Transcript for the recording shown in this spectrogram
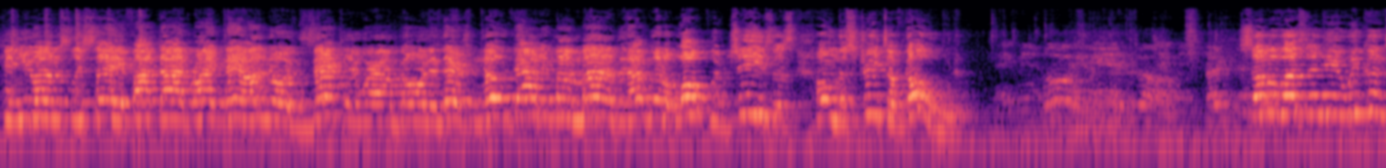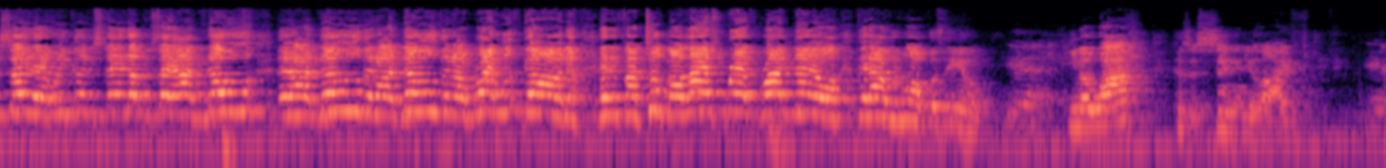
can you honestly say, if I died right now, I know exactly where I'm going, and there's no doubt in my mind that I'm going to walk with Jesus on the streets of gold? Glory to God. Thank you. Some of us in here, we couldn't say that. We couldn't stand up and say, I know that I know that I know that I'm right with God, and if I took my last breath right now, that I would walk with Him. Yeah. You know why? Because it's sin in your life. Yeah.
